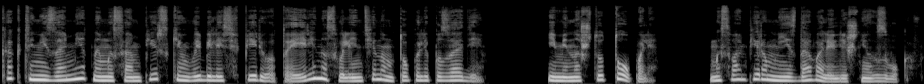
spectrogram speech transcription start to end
Как-то незаметно мы с Ампирским выбились вперед, а Ирина с Валентином топали позади. Именно что топали. Мы с вампиром не издавали лишних звуков.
